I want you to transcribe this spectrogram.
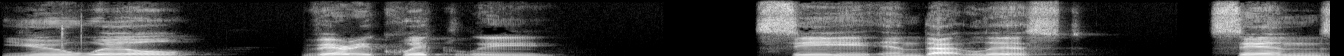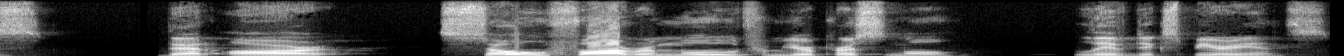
you will very quickly see in that list sins that are so far removed from your personal lived experience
